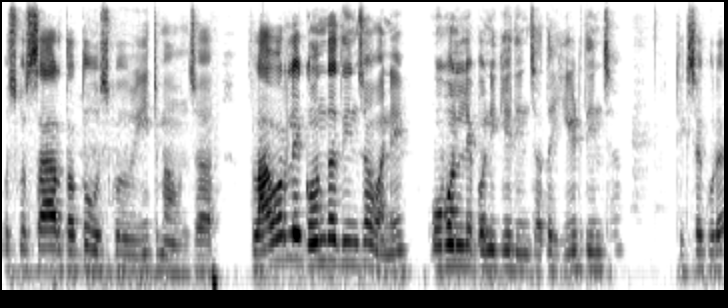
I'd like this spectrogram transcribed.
उसको सार तत्त्व उसको हिटमा हुन्छ। फ्लावरले गन्ध दिन्छ भने ओभनले पनि के दिन्छ त? हिट दिन्छ। ठिक छ कुरा?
